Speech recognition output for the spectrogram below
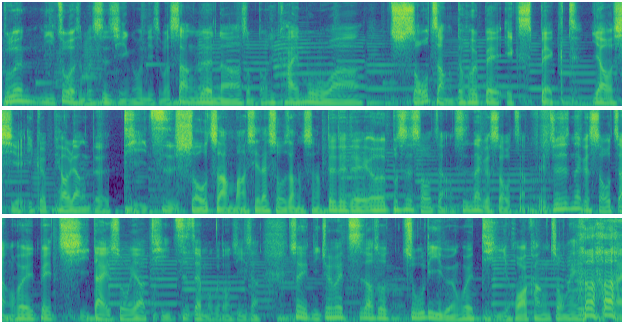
不论你做了什么事情，或你什么上任啊，什么东西开幕啊，首长都会被 expect 要写一个漂亮的题字。手掌吗？写在手掌上。对对对，呃，不是首长，是那个首长，对，就是那个首长会被期待说要题字在某个东西上，所以你就会知道说朱立伦会提华康中黑在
